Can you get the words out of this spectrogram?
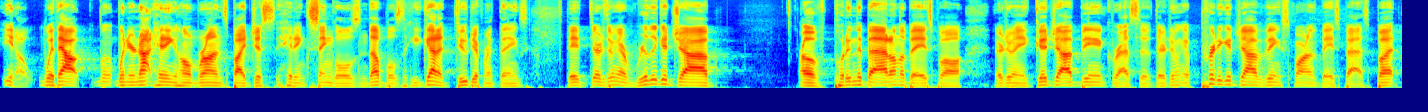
you know without when you're not hitting home runs by just hitting singles and doubles. Like you got to do different things. They they're doing a really good job of putting the bat on the baseball. They're doing a good job being aggressive. They're doing a pretty good job of being smart on the base pass. But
